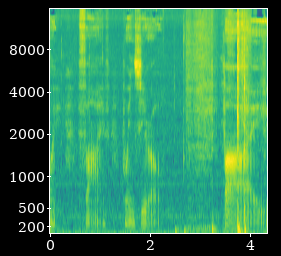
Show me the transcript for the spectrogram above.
1.5.0. Bye.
